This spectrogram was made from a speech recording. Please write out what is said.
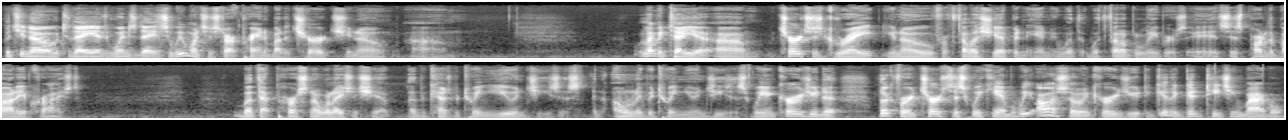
But you know, today is Wednesday, so we want you to start praying about a church. You know, um, let me tell you, um, church is great. You know, for fellowship and, and with with fellow believers. It's just part of the body of Christ. But that personal relationship that becomes between you and Jesus, and only between you and Jesus. We encourage you to look for a church this weekend, but we also encourage you to get a good teaching Bible.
